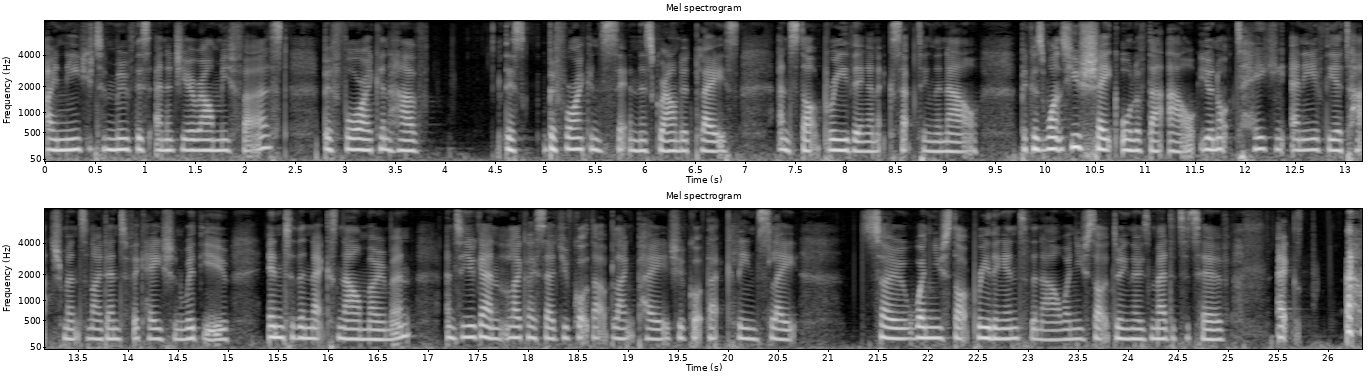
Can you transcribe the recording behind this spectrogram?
I need you to move this energy around me first before I can have this, before I can sit in this grounded place and start breathing and accepting the now. Because once you shake all of that out, you're not taking any of the attachments and identification with you into the next now moment. And so, again, like I said, you've got that blank page, you've got that clean slate. So, when you start breathing into the now, when you start doing those meditative ex-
